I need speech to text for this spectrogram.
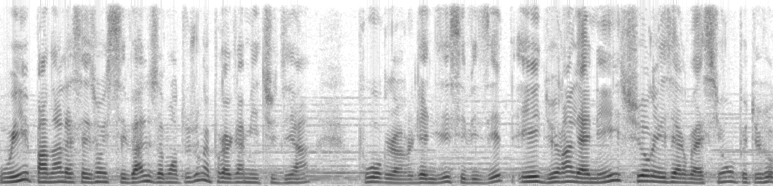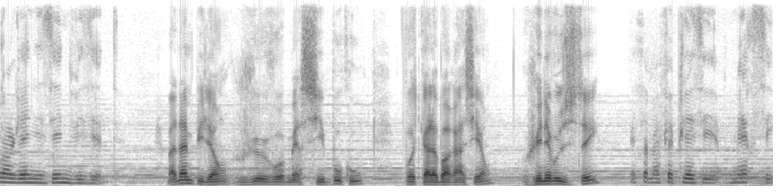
Oui, pendant la saison estivale, nous avons toujours un programme étudiant pour organiser ces visites. Et durant l'année, sur réservation, on peut toujours organiser une visite. Madame Pilon, je vous remercie beaucoup pour votre collaboration, générosité. ça m'a fait plaisir. Merci.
